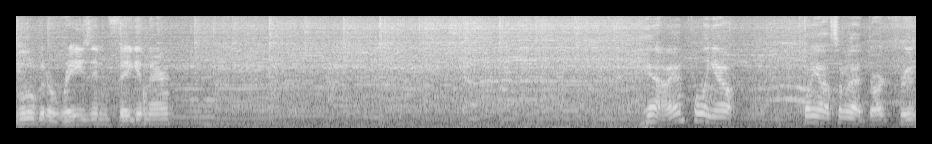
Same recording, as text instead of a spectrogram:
A little bit of raisin fig in there. Yeah, I am pulling out pulling out some of that dark fruit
